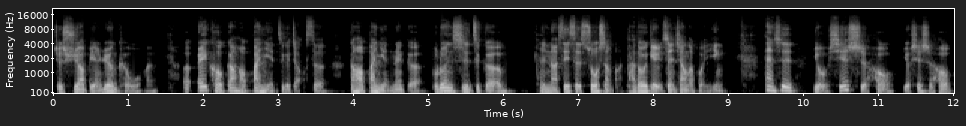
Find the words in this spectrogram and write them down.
就需要别人认可我们。而 Echo 刚好扮演这个角色，刚好扮演那个，不论是这个。Narcissus 说什么，他都会给予正向的回应。但是有些时候，有些时候，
